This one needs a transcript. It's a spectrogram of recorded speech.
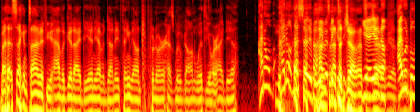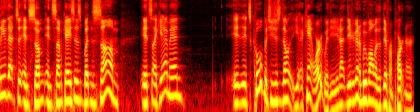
By that second time, if you have a good idea and you haven't done anything, the entrepreneur has moved on with your idea. I don't. I don't necessarily believe it. That's- that's a joke. That's a yeah, yeah. joke. No, Yeah, I would believe that to, in some in some cases, but in some, it's like, yeah, man. it, it's cool, but you just don't. You, I can't work with you. You're not. You're going to move on with a different partner.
